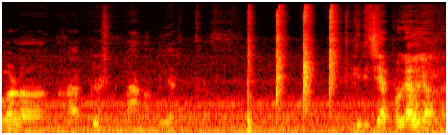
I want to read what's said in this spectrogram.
ఇవాళ happiest man on the earth ఇది చెప్పగలగాలి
